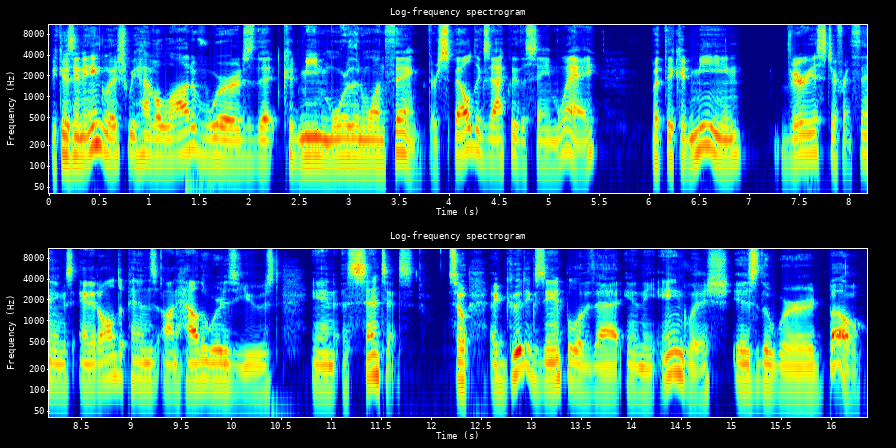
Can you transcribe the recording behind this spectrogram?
Because in English, we have a lot of words that could mean more than one thing. They're spelled exactly the same way, but they could mean various different things, and it all depends on how the word is used in a sentence. So, a good example of that in the English is the word bow,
